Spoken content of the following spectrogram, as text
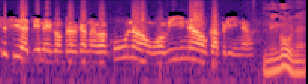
necesidad tiene de comprar carne vacuna o ovina o caprina? Ninguna.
